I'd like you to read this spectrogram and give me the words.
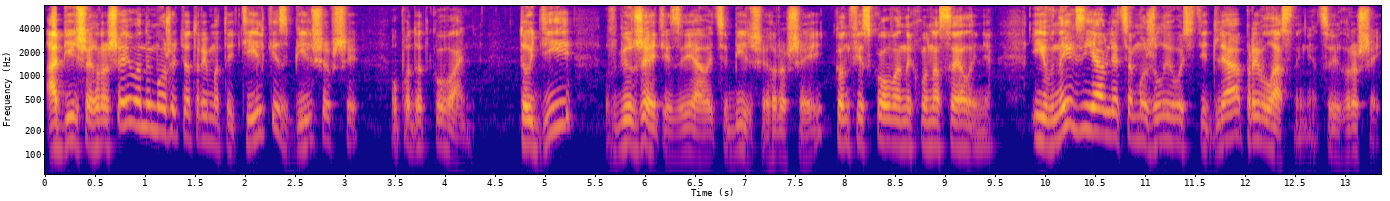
А більше грошей вони можуть отримати тільки збільшивши оподаткування. Тоді в бюджеті з'явиться більше грошей, конфіскованих у населення, і в них з'являться можливості для привласнення цих грошей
